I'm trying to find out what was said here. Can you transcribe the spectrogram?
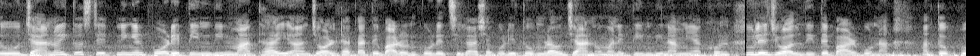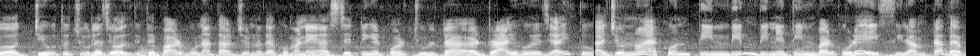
তো জানোই তো স্ট্রেটনিংয়ের পরে তিন দিন মাথায় জল ঠাকাতে বারণ করেছিল, আশা করি তোমরাও জানো মানে তিন দিন আমি এখন চুলে জল দিতে পারব না। তো যেহেতু চুলে জল দিতে পারব না, তার জন্য দেখো মানে স্ট্রেটনিংয়ের পর চুলটা ড্রাই হয়ে যায়, তো তার জন্য এখন তিন দিন, দিনে তিনবার করে এই সিরামটা ব্যবহার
